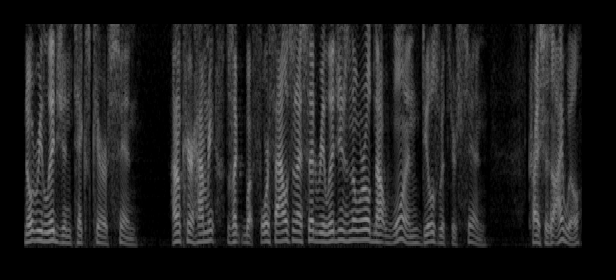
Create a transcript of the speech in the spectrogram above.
No religion takes care of sin. I don't care how many, there's like, what, 4,000 I said religions in the world? Not one deals with your sin. Christ says, I will,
